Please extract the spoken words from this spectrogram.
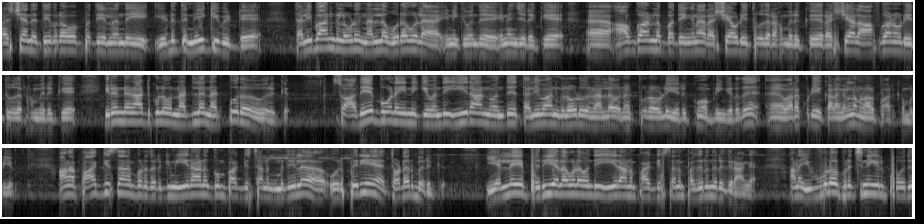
ரஷ்யா அந்த தீவிரவாத பட்டியலிருந்து எடுத்து நீக்கிவிட்டு தலிபான்களோடு நல்ல உறவில் இன்றைக்கி வந்து இணைஞ்சிருக்கு. ஆப்கானில் பார்த்தீங்கன்னா ரஷ்யாவுடைய தூதரகம் இருக்குது ரஷ்யாவில் ஆப்கானுடைய தூதரகம் இருக்குது இரண்டு நாட்டுக்குள்ளே ஒரு நல்ல நட்புறவு இருக்குது ஸோ அதே போல் இன்றைக்கி வந்து ஈரான் வந்து தலிபான்களோடு ஒரு நல்ல நட்புறவில் இருக்கும் அப்படிங்கிறது வரக்கூடிய காலங்களில் நம்மளால் பார்க்க முடியும். ஆனால் பாகிஸ்தானை பொறுத்த வரைக்கும் ஈரானுக்கும் பாகிஸ்தானுக்கும் மத்தியில் ஒரு பெரிய தொடர்பு இருக்குது எல்லையை பெரிய அளவில் வந்து ஈரானும் பாகிஸ்தானும் பகிர்ந்துருக்கிறாங்க. ஆனால் இவ்வளோ பிரச்சனைகள் போது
